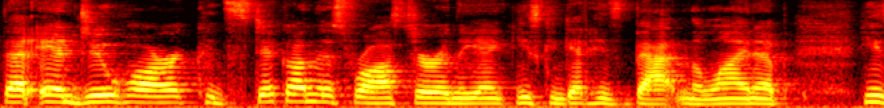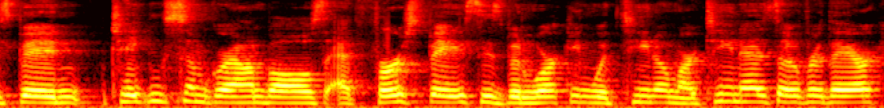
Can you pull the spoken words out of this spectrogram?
that Andujar could stick on this roster and the Yankees can get his bat in the lineup. He's been taking some ground balls at first base. He's been working with Tino Martinez over there.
